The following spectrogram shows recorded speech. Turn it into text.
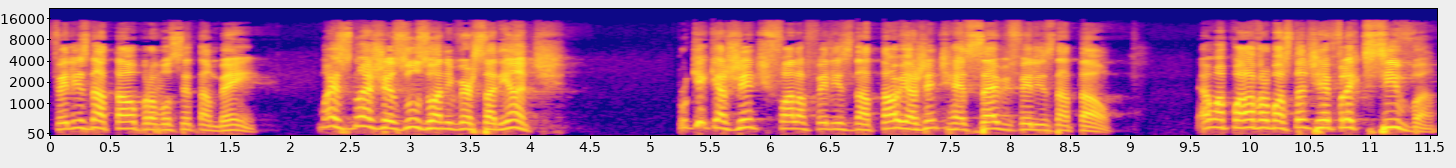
Feliz Natal para você também. Mas não é Jesus o aniversariante? Por que, que a gente fala Feliz Natal e a gente recebe Feliz Natal? É uma palavra bastante reflexiva,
